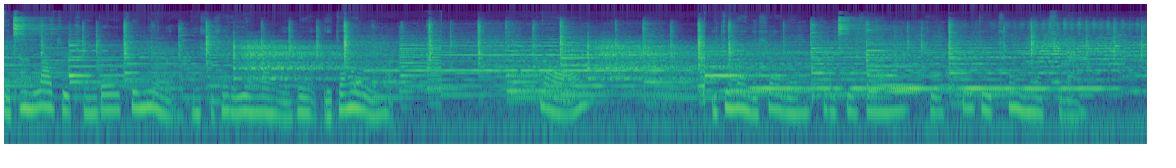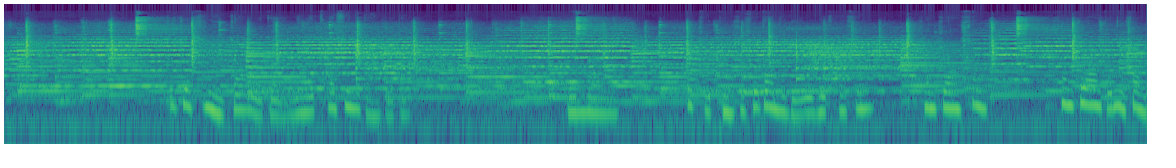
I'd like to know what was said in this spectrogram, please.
你看，蜡烛全都吹灭了，你许下的愿望也会也将会圆满。哦，见到你的笑容，这个地方就忽地充盈了起来。这就是你教我的人为开心的感觉吧？原来不止平时收到你的礼物会开心，像这样送，像这样给你送礼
